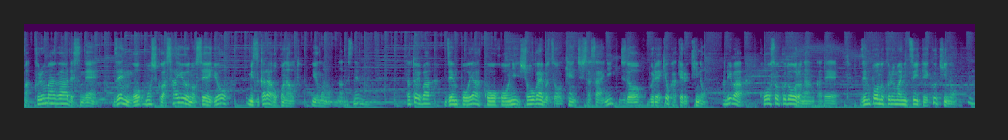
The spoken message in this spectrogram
まあ、車がですね前後もしくは左右の制御を自ら行うというものなんですね。うん、例えば前方や後方に障害物を検知した際に自動ブレーキをかける機能あるいは高速道路なんかで前方の車についていく機能、うん、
